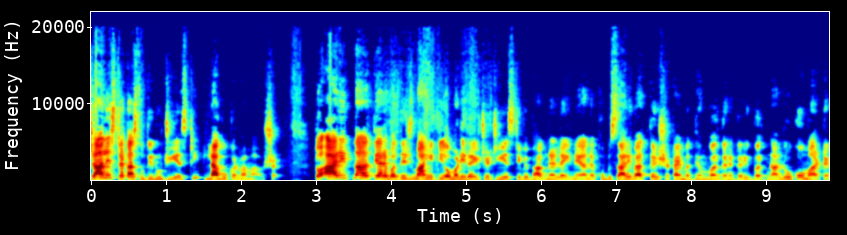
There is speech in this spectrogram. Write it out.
ચાલીસ ટકા સુધીનું જીએસટી લાગુ કરવામાં આવશે. તો આ રીતના અત્યારે બધી જ માહિતીઓ મળી રહી છે જીએસટી વિભાગને લઈને અને ખૂબ સારી વાત કહી શકાય મધ્યમ વર્ગ અને ગરીબ વર્ગના લોકો માટે.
